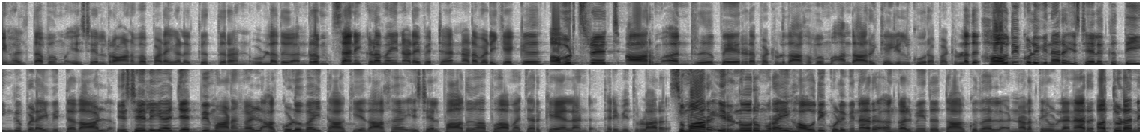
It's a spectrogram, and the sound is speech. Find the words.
நிகழ்த்தவும் இஸ்ரேல் ராணுவ படைகளுக்கு திறன் உள்ளது என்றும் சனிக்கிழமை நடைபெற்ற நடவடிக்கைக்கு அவுட்ஸ்ட்ரெச் ஆர்ம் என்று பெயரிடப்பட்டுள்ளதாகவும் அந்த அறிக்கையில் கூறப்பட்டுள்ளது. ஹவுதி குழுவினர் இஸ்ரேலுக்கு தீங்கு விளைவித்ததால் இஸ்ரேலிய ஜெட் விமானங்கள் அக்குழுவை தாக்கியதாக இஸ்ரேல் பாதுகாப்பு அமைச்சர் கேலண்ட் தெரிவித்துள்ளார். சுமார் இருநூறு முறை ஹவுதி குழுவினர் எங்கள் மீது தாக்குதல் நடத்தியுள்ளனர். அத்துடன்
